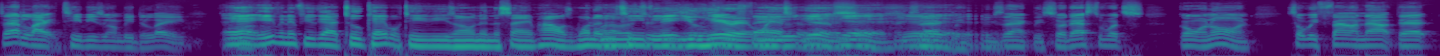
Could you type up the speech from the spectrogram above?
Satellite TV is going to be delayed. And even if you got two cable TVs on in the same house, one, One of of the the TVs TV you hear it when you- faster. yeah, yeah, exactly, yeah. exactly. So that's what's going on. So we found out that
